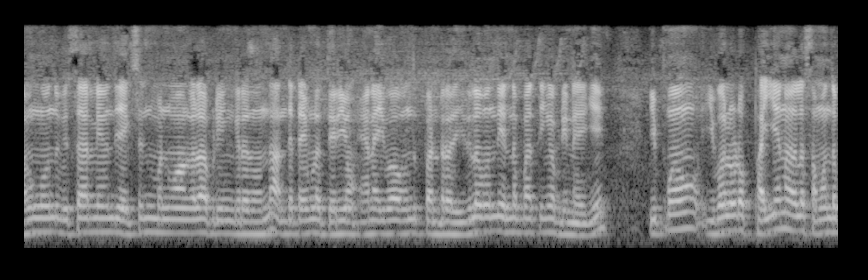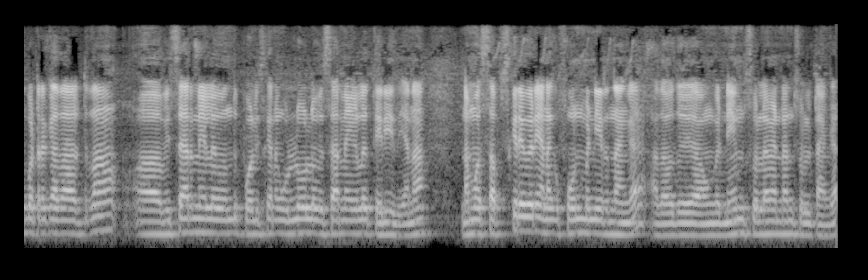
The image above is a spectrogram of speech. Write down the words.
அவங்க வந்து விசாரணையை வந்து எக்ஸ்டென்ட் பண்ணுவாங்களா அப்படிங்கிறது வந்து அந்த டைமில் தெரியும். ஏன்னா இவா வந்து பண்ணுறது இதில் வந்து என்ன பார்த்தீங்க அப்படின்னாக்கி இப்போ இவளோட பையன் அதில் சம்மந்தப்பட்டிருக்கதாட்டு தான் விசாரணையில் வந்து போலீஸ்காரங்க உள்ள உள்ள விசாரணைகள தெரியுது. ஏன்னா நம்ம சப்ஸ்கிரைபர் எனக்கு ஃபோன் பண்ணியிருந்தாங்க. அதாவது அவங்க நேம் சொல்ல வேண்டாம்னு சொல்லிட்டாங்க.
